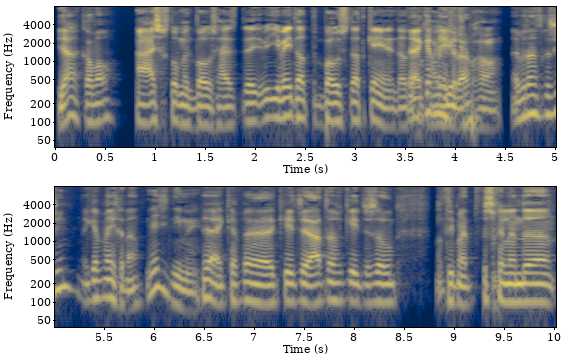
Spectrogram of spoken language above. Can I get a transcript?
ja, kan wel. Ah, hij is gestopt met Boos. Hij je weet dat Boos, dat ken je. Dat Ja, ik heb meegedaan. Hebben we dat gezien? Ik heb meegedaan. Weet ik niet meer. Ja, ik heb eh, een keertje, had een keertje zo'n, dat hij met verschillende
